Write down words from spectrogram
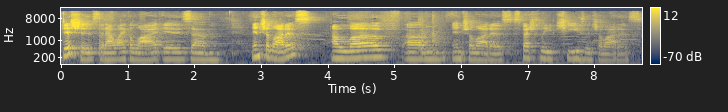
dishes that I like a lot is um, enchiladas. I love um, enchiladas, especially cheese enchiladas.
